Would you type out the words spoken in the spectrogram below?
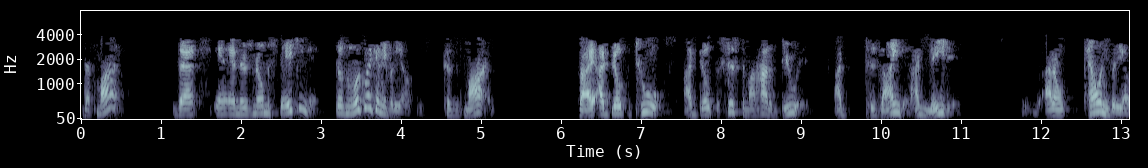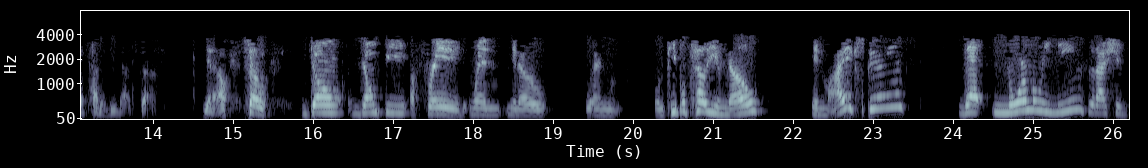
that's mine. That's, and, and there's no mistaking it. It doesn't look like anybody else's because it's mine. Right? I built the tools. I built the system on how to do it. I designed it. I made it. I don't tell anybody else how to do that stuff. You know? So don't, don't be afraid when, you know, when, when people tell you no, in my experience, that normally means that I should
